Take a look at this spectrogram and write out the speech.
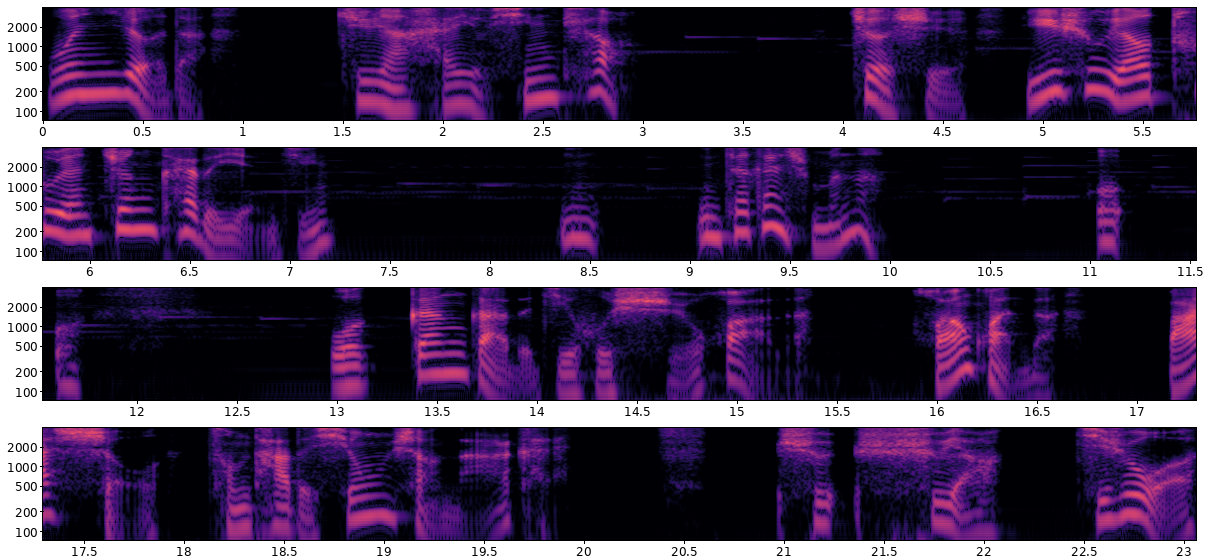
温热的，居然还有心跳。这时，于书瑶突然睁开了眼睛。“你你在干什么呢？”我我我尴尬的几乎石化了，缓缓的把手从他的胸上拿开。“书书瑶，其实我……”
